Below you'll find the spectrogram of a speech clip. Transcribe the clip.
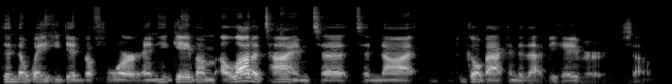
than the way he did before. And he gave them a lot of time to, to not go back into that behavior. So,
